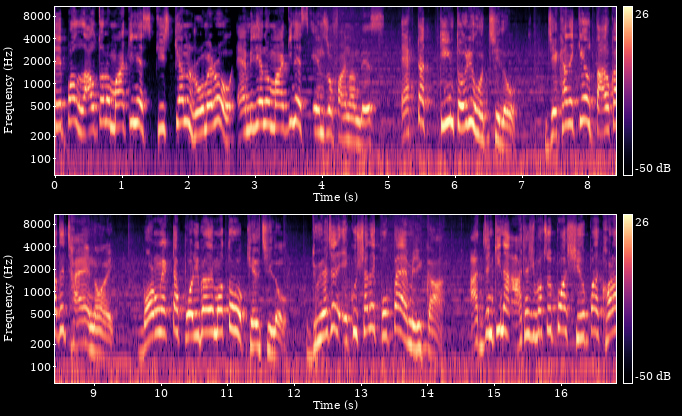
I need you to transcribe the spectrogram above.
De Paul Lautaro Martinez, Cristian Romero Emiliano Martinez, Enzo Fernandez. একটা টিম তৈরি হচ্ছিল, যেখানে কেউ তারকাদের ছায়ায় নয়, বরং একটা পরিবারের মতো খেলছিল। দুই হাজার একুশ সালে কোপা আমেরিকা, আর্জেন্টিনা আঠাশ বছর পর শিরোপার খরা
